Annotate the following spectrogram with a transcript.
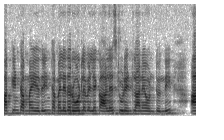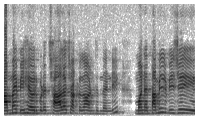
పక్కింటి అమ్మాయి ఎదిరింటి అమ్మాయి లేదా రోడ్లో వెళ్ళే కాలేజ్ స్టూడెంట్ లానే ఉంటుంది. ఆ అమ్మాయి బిహేవియర్ కూడా చాలా చక్కగా ఉంటుందండి. మన తమిళ్ విజయ్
